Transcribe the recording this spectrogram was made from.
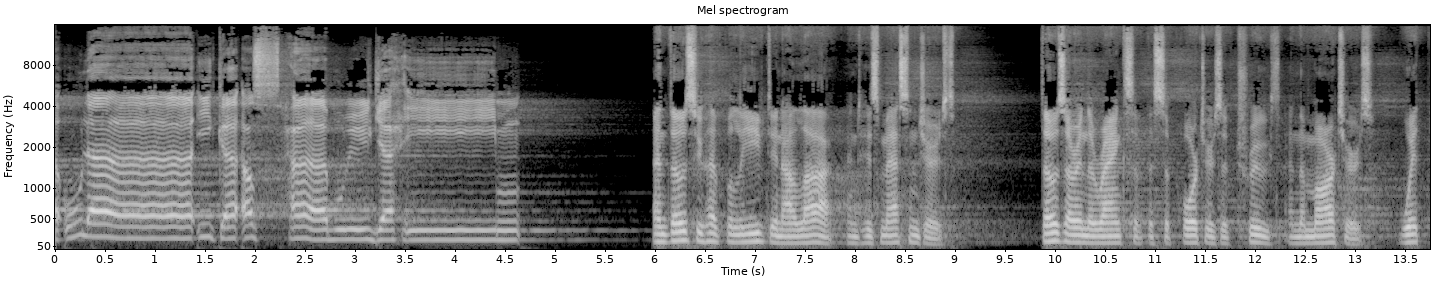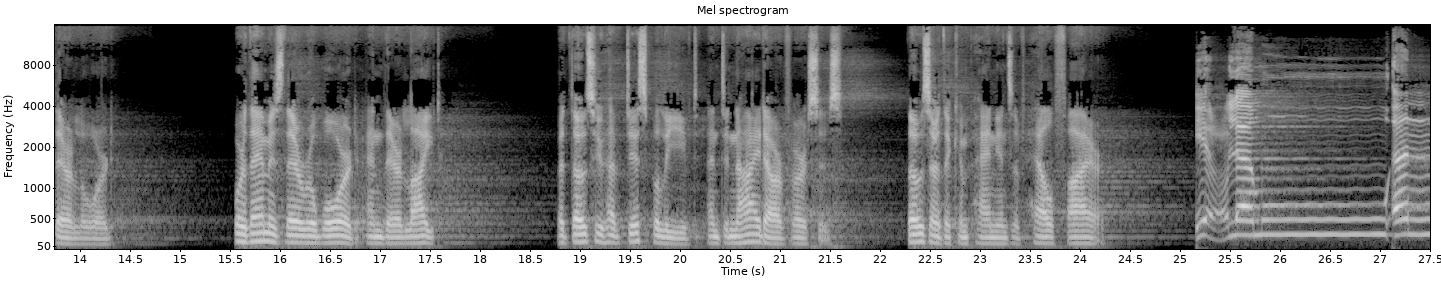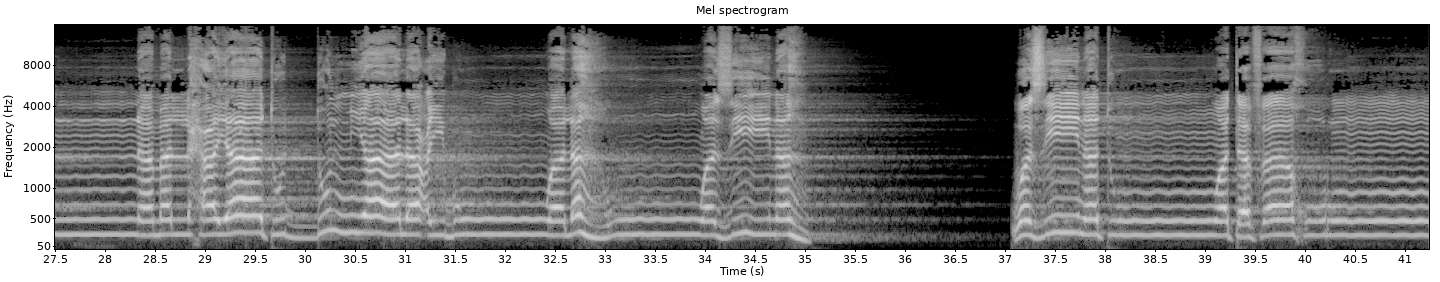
اولئك اصحاب الجحيم And those who have believed in Allah and His messengers, those are in the ranks of the supporters of truth and the martyrs with their Lord. For them is their reward and their light. But those who have disbelieved and denied our verses, those are the companions of hell fire. اعلموا انما الحياه الدنيا لعب ولهو وزينه وزينه وتفاخر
